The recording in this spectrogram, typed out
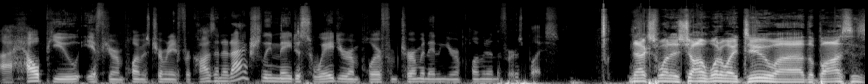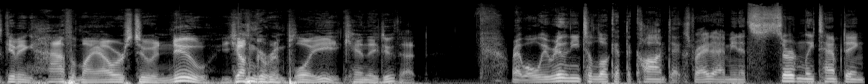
uh, help you if your employment is terminated for cause. And it actually may dissuade your employer from terminating your employment in the first place. Next one is John. What do I do? Uh, the boss is giving half of my hours to a new, younger employee. Can they do that? Right. Well, we really need to look at the context, right? I mean, it's certainly tempting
